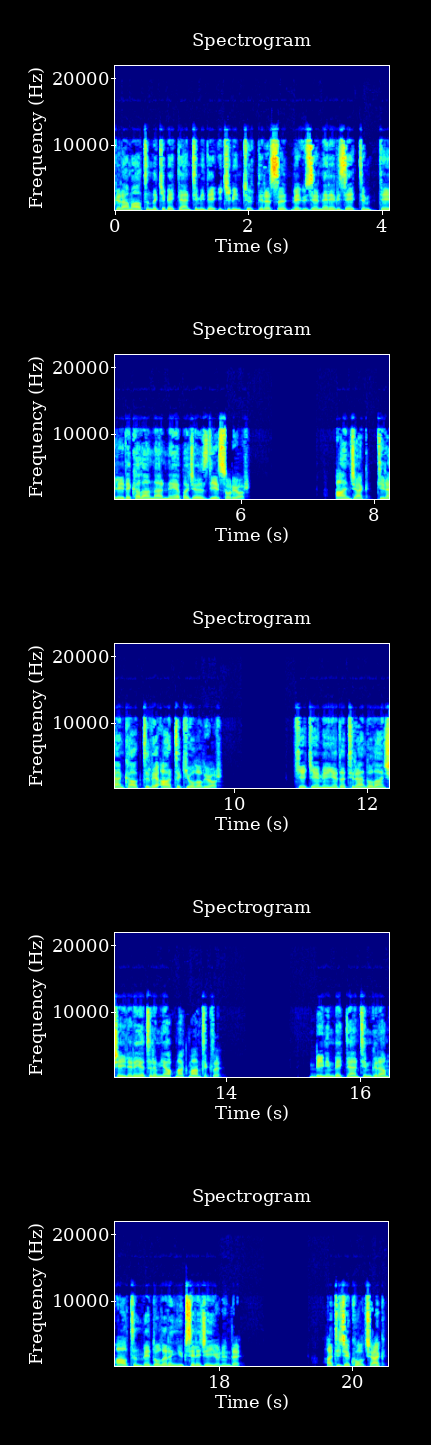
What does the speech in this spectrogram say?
gram altındaki beklentimi de 2000 Türk Lirası ve üzerine revize ettim. TL'de kalanlar ne yapacağız diye soruyor. Ancak tren kalktı ve artık yol alıyor. KKM ya da trend olan şeylere yatırım yapmak mantıklı. Benim beklentim gram altın ve doların yükseleceği yönünde. Hatice Kolçak,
